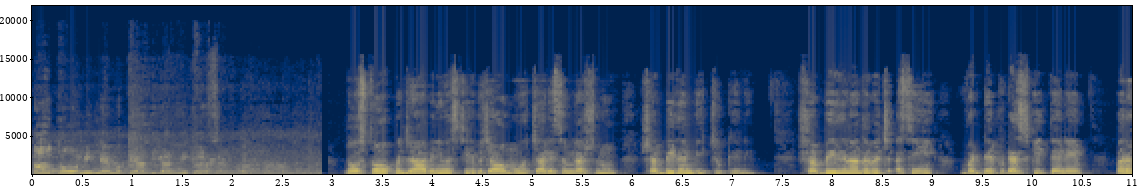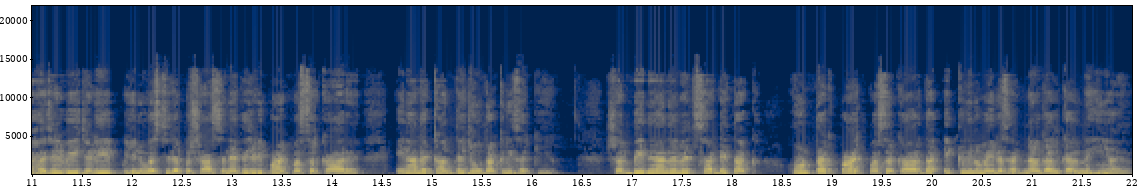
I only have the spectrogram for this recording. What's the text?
ਤਾਂ ਉਹ 2 ਮਹੀਨੇ ਮੁੱਦਿਆਂ ਦੀ ਗੱਲ ਨਹੀਂ ਕਰ ਸਕਦੇ। ਦੋਸਤੋ, ਪੰਜਾਬ ਯੂਨੀਵਰਸਿਟੀ ਬਚਾਓ ਮੋਰਚਾ ਦੇ ਸੰਘਰਸ਼ ਨੂੰ 26 ਦਿਨ ਬੀਤ ਚੁੱਕੇ ਨੇ। 26 ਦਿਨਾਂ ਦੇ ਵਿੱਚ ਅਸੀਂ ਵੱਡੇ ਪ੍ਰੋਟੈਸਟ ਕੀਤੇ ਨੇ, ਪਰ ਹਜੇ ਵੀ ਜਿਹੜੀ ਯੂਨੀਵਰਸਿਟੀ ਦਾ ਪ੍ਰਸ਼ਾਸਨ ਹੈ ਤੇ ਜਿਹੜੀ ਭਾਜਪਾ ਸਰਕਾਰ ਹੈ, ਇਹਨਾਂ ਦੇ ਕੰਨ ਤੇ ਜੂ ਤੱਕ ਨਹੀਂ ਸਰਕੀ ਹੈ। 26 ਦਿਨਾਂ ਦੇ ਵਿੱਚ ਸਾਡੇ ਤੱਕ, ਹੁਣ ਤੱਕ ਭਾਜਪਾ ਸਰਕਾਰ ਦਾ ਇੱਕ ਵੀ ਨੁਮਾਇੰਦਾ ਸਾਡੇ ਨਾਲ ਗੱਲ ਕਰਨ ਨਹੀਂ ਆਇਆ।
